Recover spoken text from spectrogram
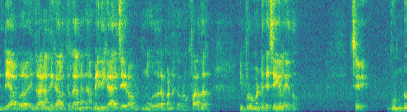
இந்தியா இப்போ இந்திரா காந்தி காலத்தில் நாங்கள் அமைதிக்காக செய்கிறோம் அப்படின்னு ஒரு தடவை பண்ணக்கப்புறம் ஃபர்தர் இம்ப்ரூவ்மெண்ட்டுக்கு செய்யலை எதுவும். சரி. குண்டு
